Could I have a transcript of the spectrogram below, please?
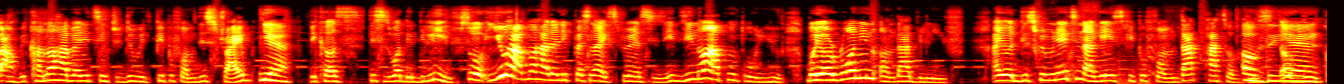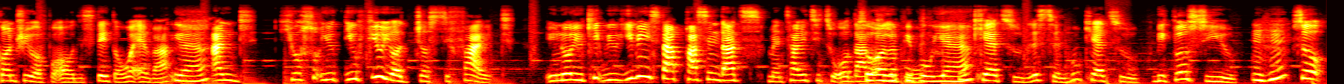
ah we cannot have anything to do with people from this tribe yeah because this is what they believe. So you have not had any personal experiences. It did not happen to you, but you're running on that belief and you're discriminating against people from that part of, Of the, the- of the country or, or the state or whatever yeah and you're so you, you feel you're justified you know you keep you even start passing that mentality to other to people other people yeah who care to listen who care to be close to you mm-hmm. so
